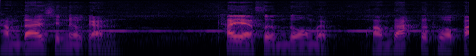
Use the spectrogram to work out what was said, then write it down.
ทำได้เช่นเดียวกัน ถ้าอยากเสริมดวงแบบความรักทั่วไป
